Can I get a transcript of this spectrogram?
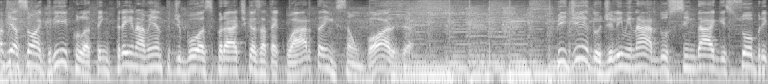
Aviação agrícola tem treinamento de boas práticas até quarta em São Borja. Pedido de liminar do SINDAG sobre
